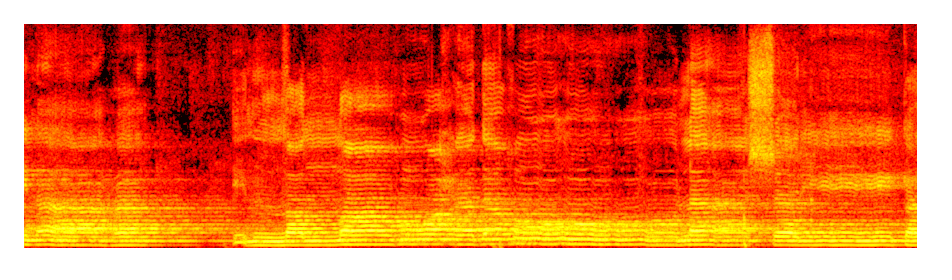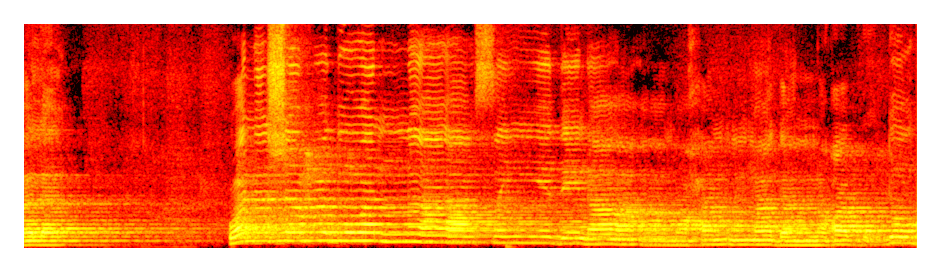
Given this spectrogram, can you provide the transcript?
إله إلا الله وحده لا شريك له. ونشهد أن سيدنا محمدا عبده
